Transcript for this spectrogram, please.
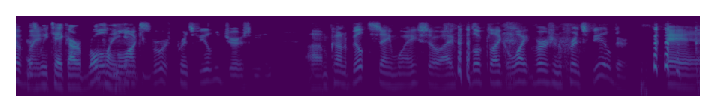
have as we take our role playing Milwaukee games. Brewers Prince Field, New Jersey. I'm kind of built the same way, so I looked like a white version of Prince Fielder, and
